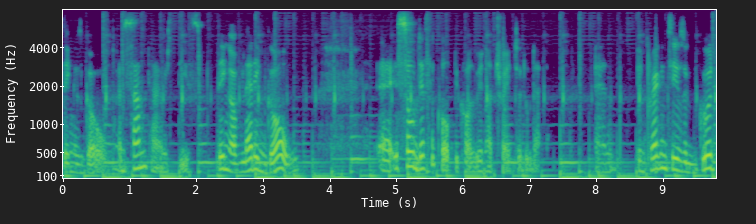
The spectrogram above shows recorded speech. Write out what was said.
things go. And sometimes this thing of letting go uh, is so difficult because we're not trained to do that. And in pregnancy is a good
